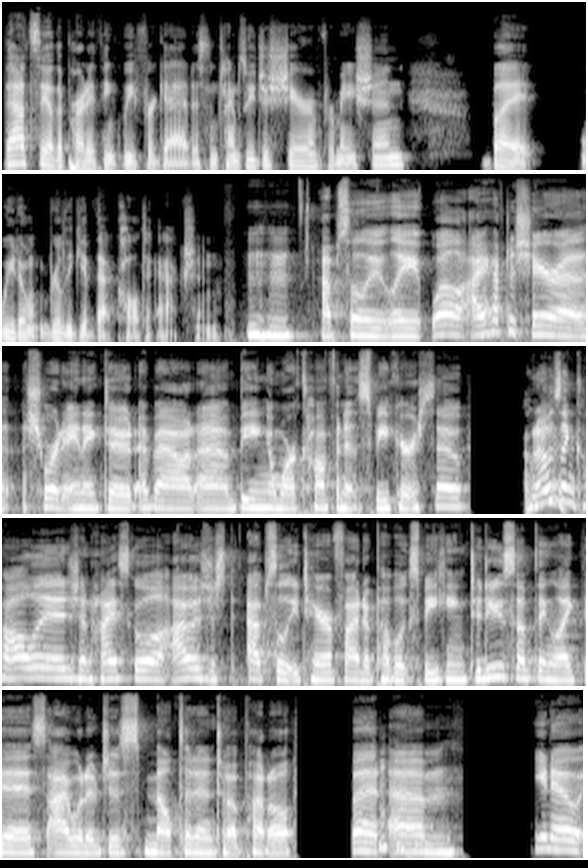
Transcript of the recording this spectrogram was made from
that's the other part I think we forget is sometimes we just share information, but we don't really give that call to action. Mm-hmm. Absolutely. Well, I have to share a, a short anecdote about uh, being a more confident speaker. So, when I was in college and high school, I was just absolutely terrified of public speaking. To do something like this, I would have just melted into a puddle. But, um, you know,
